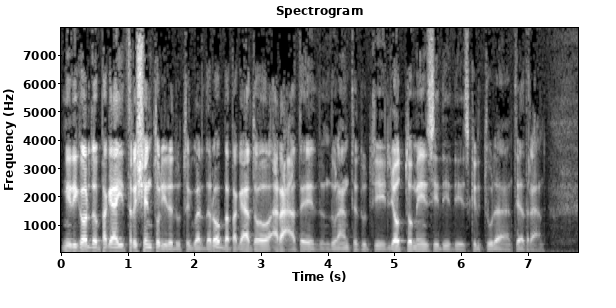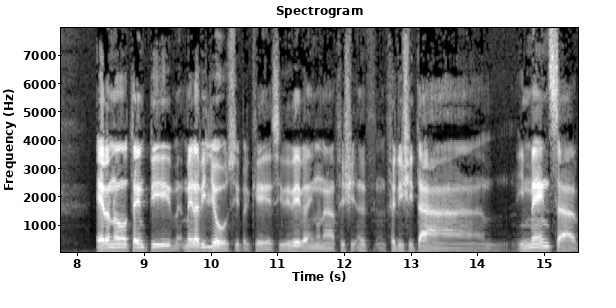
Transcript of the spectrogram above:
mi ricordo pagai 300 lire tutto il guardaroba pagato a rate durante tutti gli otto mesi di, di scrittura teatrale. Erano tempi meravigliosi perché si viveva in una eh, felicità immensa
